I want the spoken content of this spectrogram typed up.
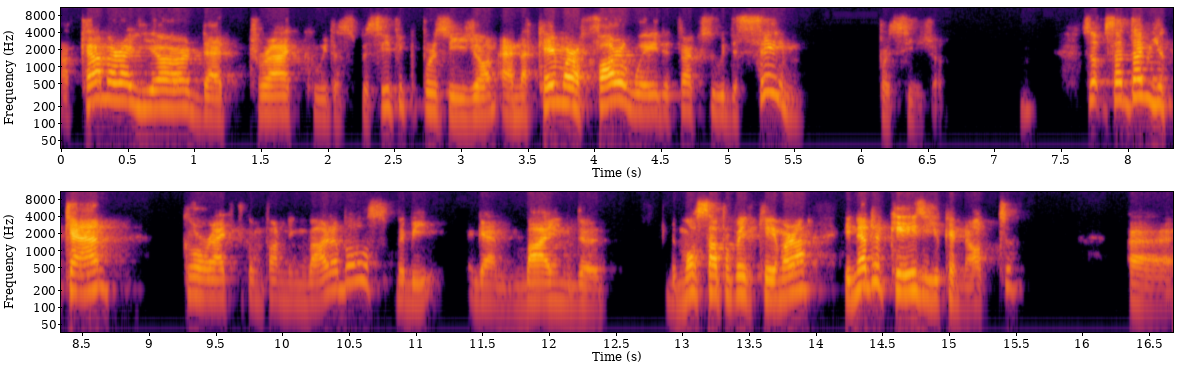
a camera here that track with a specific precision and a camera far away that tracks with the same precision. So sometimes you can correct confounding variables, maybe again, buying the, the most appropriate camera. In other case, you cannot. Uh,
